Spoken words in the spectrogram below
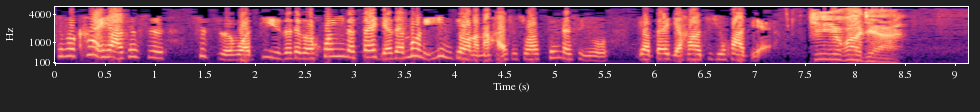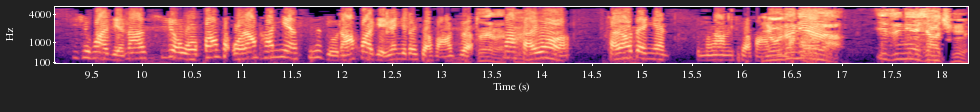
师傅看一下，这是是指我弟弟的这个婚姻的灾劫在梦里应掉了呢，还是说真的是有要灾劫，还要继续化解？继续化解。继续化解，那需要我帮他，我让他念四十九张化解冤结的小房子。对了那还要还要再念什么样的小房子？有的念了，一直念下去。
